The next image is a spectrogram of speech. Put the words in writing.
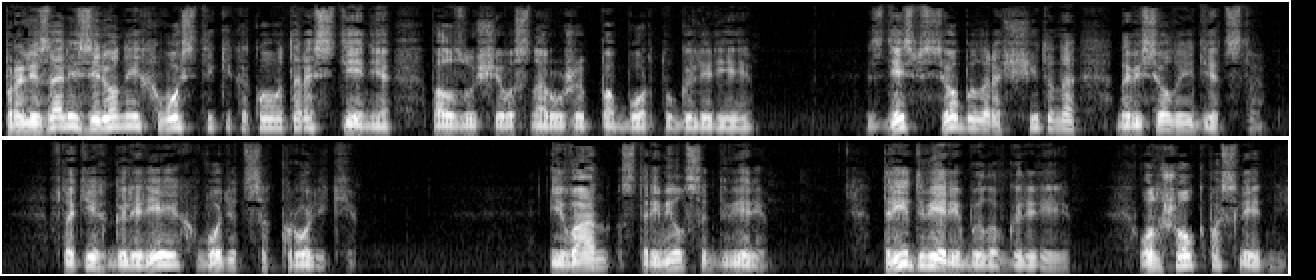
пролезали зеленые хвостики какого-то растения, ползущего снаружи по борту галереи. Здесь все было рассчитано на веселое детство. В таких галереях водятся кролики. Иван стремился к двери. Три двери было в галерее. Он шел к последней.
